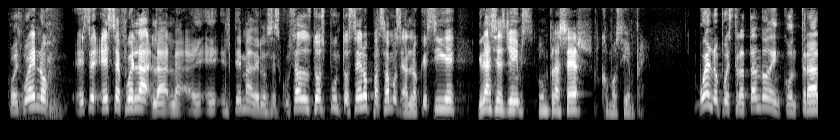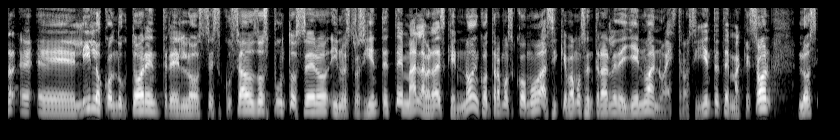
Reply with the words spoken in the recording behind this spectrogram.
Pues bueno, ese, ese fue la- la- la- eh, eh, el tema de los excusados 2.0. Pasamos a lo que sigue. Gracias, James. Un placer, como siempre. Bueno, pues tratando de encontrar eh, eh, el hilo conductor entre los excusados 2.0 y nuestro siguiente tema, la verdad es que no encontramos cómo, así que vamos a entrarle de lleno a nuestro siguiente tema, que son los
